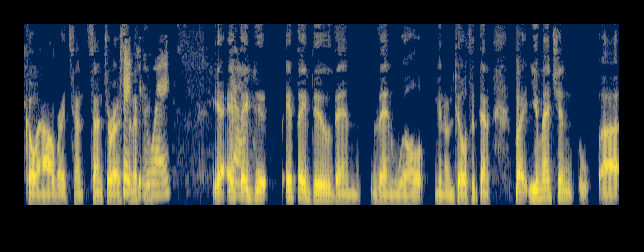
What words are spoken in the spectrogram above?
go and outright cen- censor us. And Take if you they, away. yeah, if Yeah. they do, if they do, then then we'll you know deal with it then. But you mentioned uh,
